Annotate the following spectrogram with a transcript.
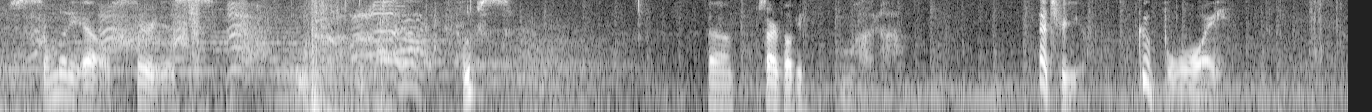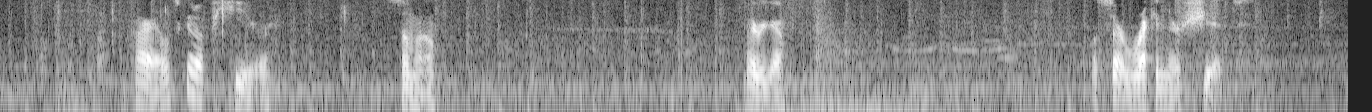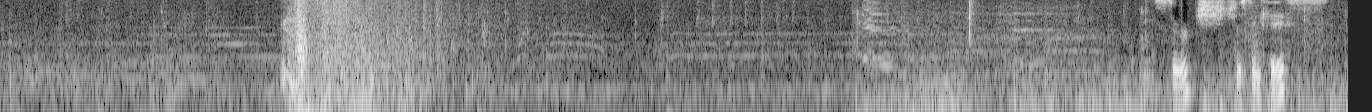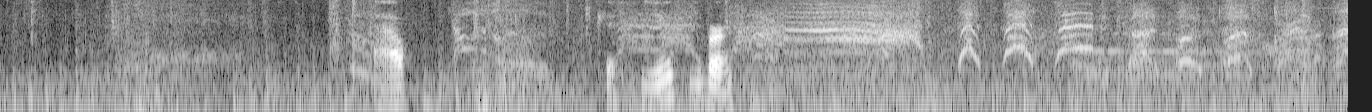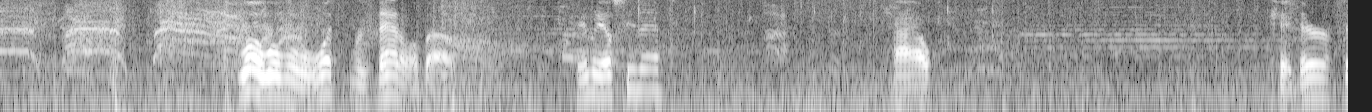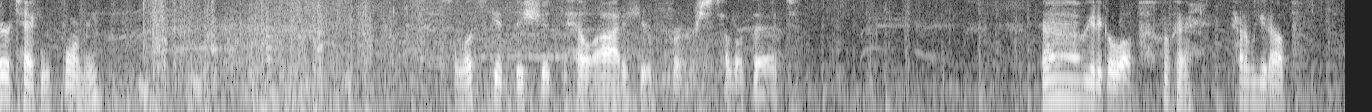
Somebody else. serious. Oops. Um, sorry, puppy. That's for you. Good boy. Alright, let's get up here. Somehow. There we go. Let's start wrecking their shit. Search, just in case. Ow. Okay, you, you burn. Whoa, whoa, whoa, what was that all about? Anybody else see that? Ow. Okay, they're they're attacking for me. So let's get this shit the hell out of here first. How about that? Ah, uh, we gotta go up. Okay. How do we get up?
